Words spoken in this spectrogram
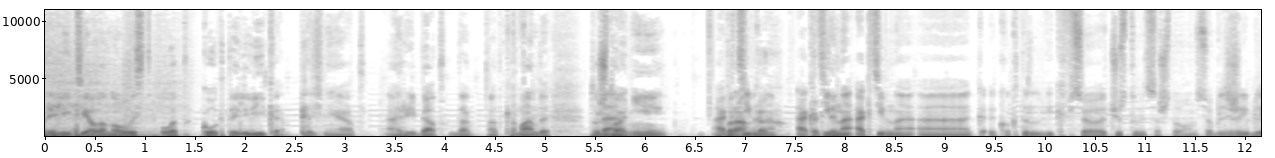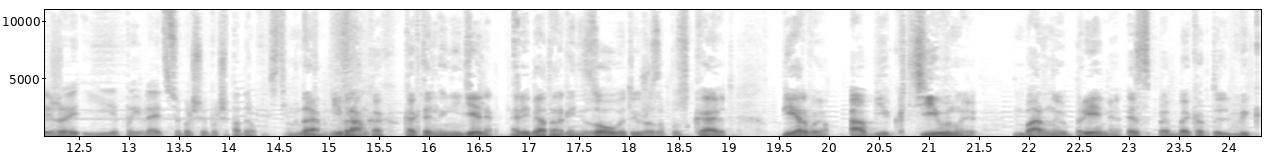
Прилетела новость от Коктейль Вика, точнее от ребят, да, от команды, то, Да. что они Активно, рамках... активно, активно э, к- Коктейль Вик все чувствуется, что он все ближе и ближе, и появляется все больше и больше подробностей. Да, и в рамках коктейльной недели ребята организовывают и уже запускают первую объективную барную премию СПБ Коктейль Week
